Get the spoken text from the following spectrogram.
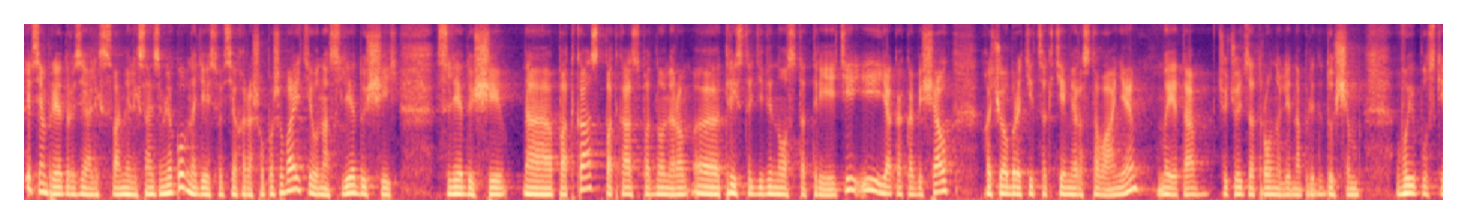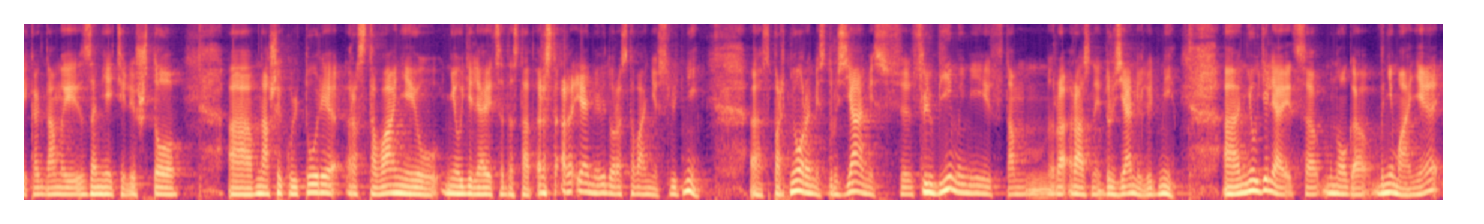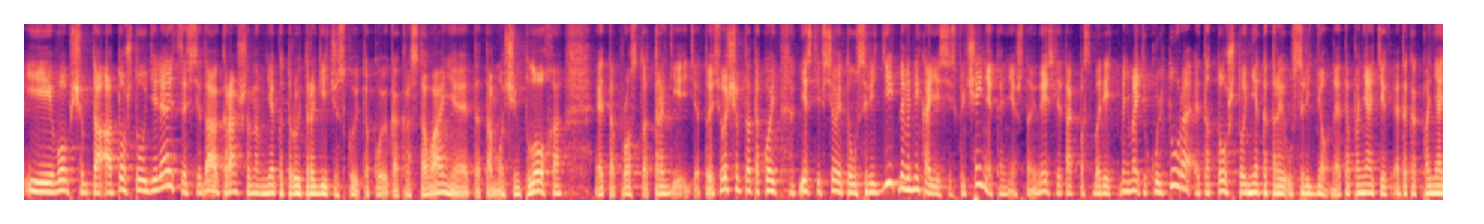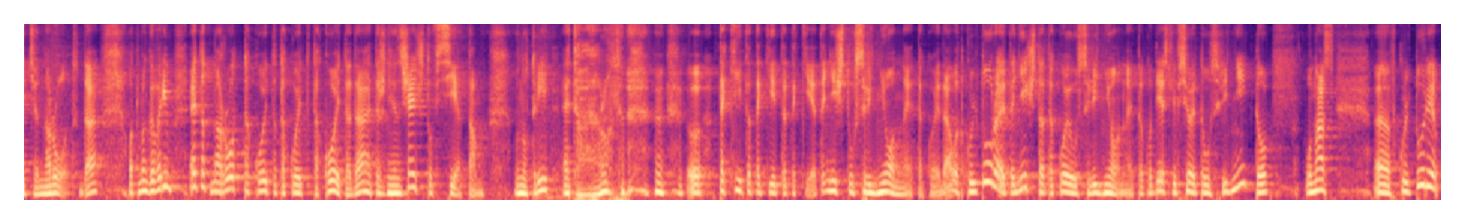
И всем привет, друзья! Алекс, с вами Александр Земляков. Надеюсь, вы все хорошо поживаете. У нас следующий, следующий э, подкаст, подкаст под номером э, 393. И я, как обещал, хочу обратиться к теме расставания. Мы это чуть-чуть затронули на предыдущем выпуске, когда мы заметили, что в нашей культуре расставанию не уделяется достаточно, я имею в виду расставанию с людьми, э, с партнерами, с друзьями, с, с любимыми, с там разными друзьями, людьми. А, не уделяется много внимания, и, в общем-то, а то, что уделяется, всегда окрашено в некоторую трагическую такую, как расставание, это там очень плохо, это просто трагедия. То есть, в общем-то, такой, если все это усреднить, наверняка есть исключения, конечно, но если если так посмотреть, понимаете, культура – это то, что некоторые усредненные. Это понятие, это как понятие народ, да. Вот мы говорим, этот народ такой-то, такой-то, такой-то, да. Это же не означает, что все там внутри этого народа такие-то, такие-то, такие. Это нечто усредненное такое, да. Вот культура – это нечто такое усредненное. Так вот, если все это усреднить, то у нас э, в культуре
